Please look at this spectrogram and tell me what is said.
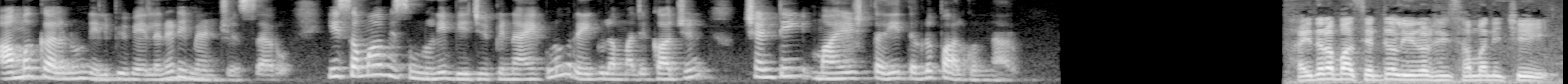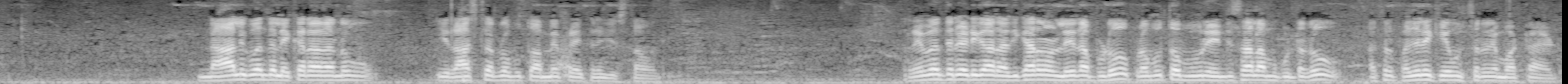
అమ్మకాలను నిలిపివేయాలని డిమాండ్ చేశారు. ఈ సమావేశంలోని బీజేపీ నాయకులు రేగుల మల్లికార్జున్ చంటి మహేష్ తదితరులు పాల్గొన్నారు. హైదరాబాద్ సెంట్రల్ యూనివర్సిటీకి సంబంధించి నాలుగు వందల ఎకరాలను ఈ రాష్ట్ర ప్రభుత్వం అమ్మే ప్రయత్నం చేస్తూ ఉంది. రేవంత్ రెడ్డి గారు అధికారంలో లేనప్పుడు ప్రభుత్వ భూమిని ఎన్నిసార్లు అమ్ముకుంటారు? అసలు ప్రజలకు ఏమిస్తారని మాట్లాడాడు.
